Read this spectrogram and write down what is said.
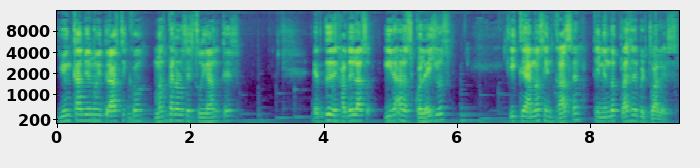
Y un cambio muy drástico, más para los estudiantes, es de dejar de ir a los colegios y quedarnos en casa teniendo clases virtuales.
